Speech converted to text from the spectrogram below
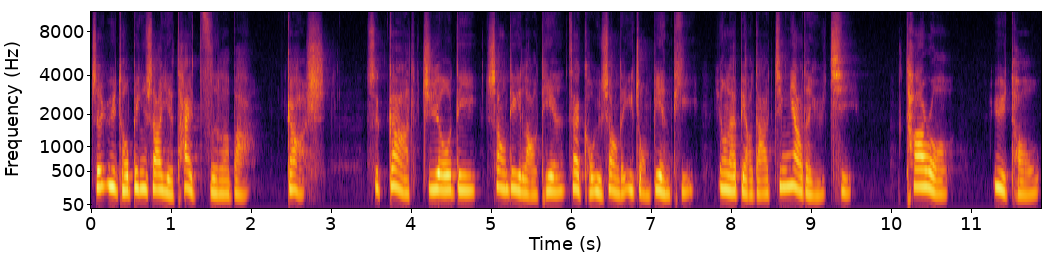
这芋头冰沙也太紫了吧！Gosh。 是 God G O D 上帝老天在口语上的一种变体，用来表达惊讶的语气。Taro 芋头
